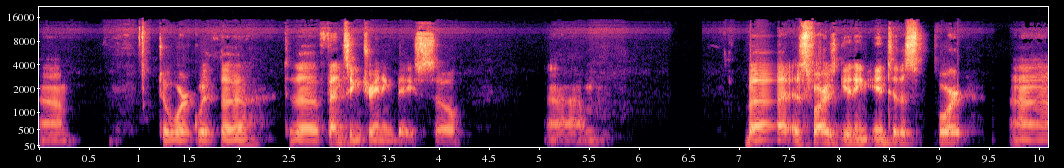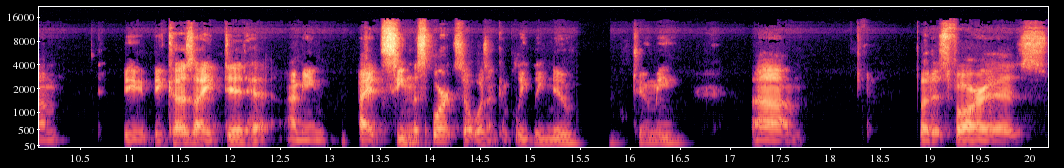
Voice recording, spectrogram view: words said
um, to work with the to the fencing training base. So, um, but as far as getting into the sport, um, because I did, ha- I mean, I had seen the sport, so it wasn't completely new to me. Um, but as far as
